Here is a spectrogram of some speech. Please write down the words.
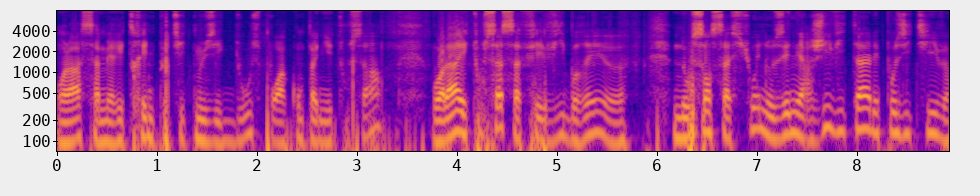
Voilà, ça mériterait une petite musique douce pour accompagner tout ça. Voilà, et tout ça, ça fait vibrer euh, nos sensations et nos énergies vitales et positives.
